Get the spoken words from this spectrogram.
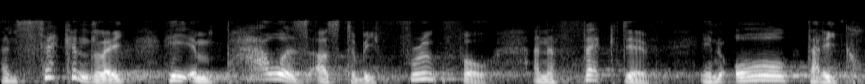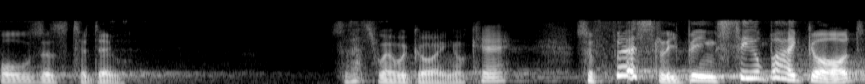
And secondly, he empowers us to be fruitful and effective in all that he calls us to do. So that's where we're going, okay? So, firstly, being sealed by God,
